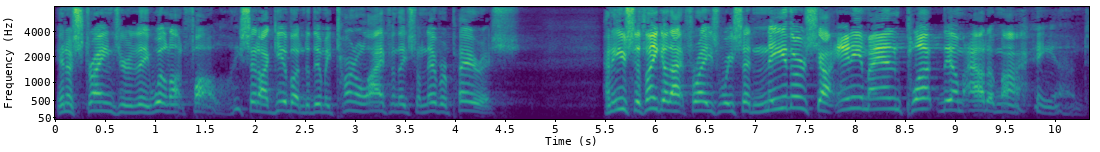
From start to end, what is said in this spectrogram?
In a stranger they will not follow. He said, I give unto them eternal life, and they shall never perish. And he used to think of that phrase where he said, Neither shall any man pluck them out of my hand.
